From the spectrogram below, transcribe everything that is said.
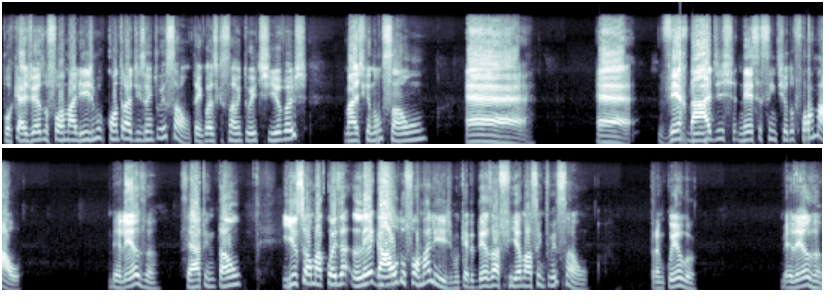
Porque às vezes o formalismo contradiz a intuição. Tem coisas que são intuitivas, mas que não são é, é, verdades nesse sentido formal. Beleza? Certo? Então, isso é uma coisa legal do formalismo, que ele desafia a nossa intuição. Tranquilo? Beleza?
